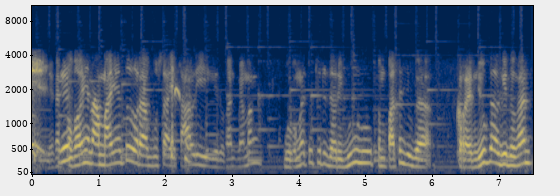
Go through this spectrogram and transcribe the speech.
Ya kan, pokoknya namanya tuh Ragusa Itali gitu kan. Memang burungnya tuh tuh dari dulu tempatnya juga keren juga gitu kan.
